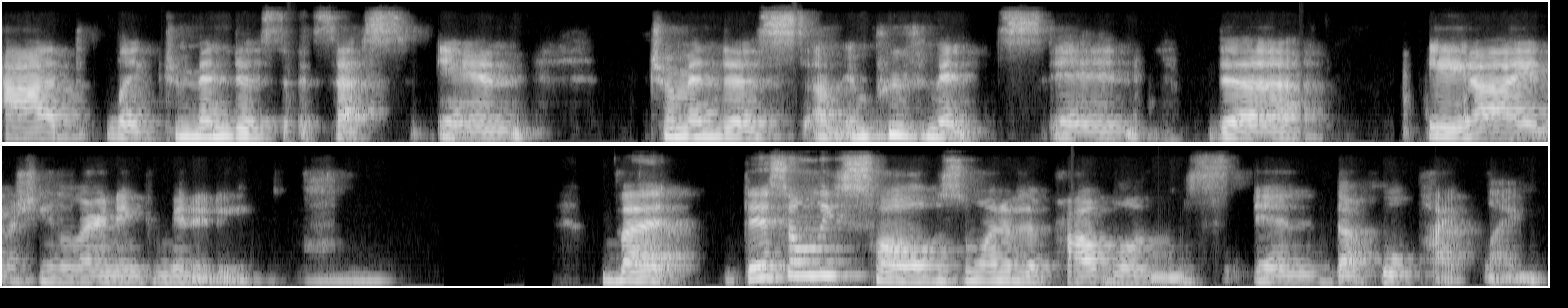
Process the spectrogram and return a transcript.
had like tremendous success in tremendous um, improvements in the AI and machine learning community. But this only solves one of the problems in the whole pipeline.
